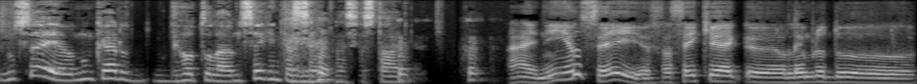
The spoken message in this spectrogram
Não sei, eu não quero rotular, eu não sei quem tá certo nessa história. Ai, nem eu sei. Eu só sei que é- eu lembro do.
